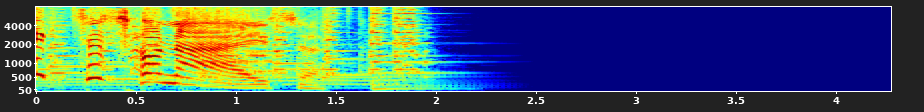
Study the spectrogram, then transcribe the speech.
It's so nice.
